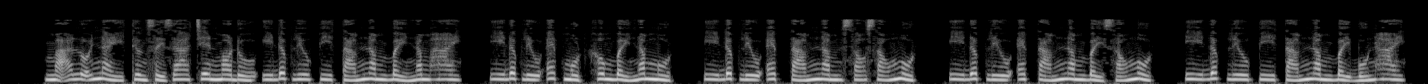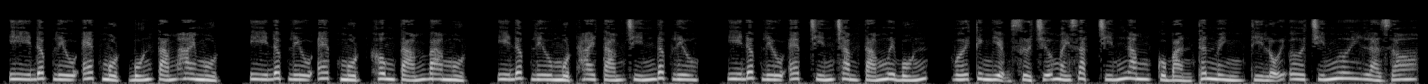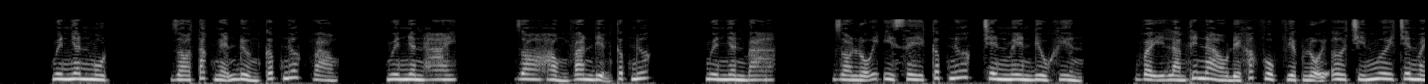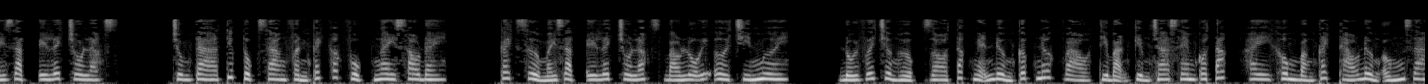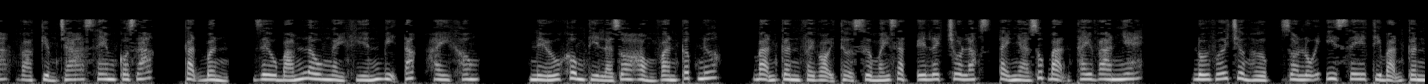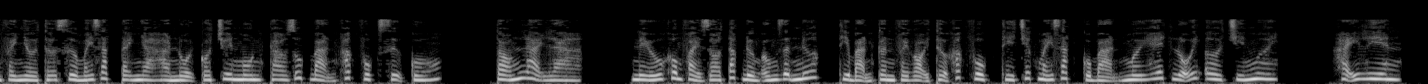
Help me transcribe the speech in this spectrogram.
Mã lỗi này thường xảy ra trên model EWP85752, IWF10751, IWF85661, IWF85761, IWP85742, IWF14821, IWF10831, IW 1289W, IWF984 với kinh nghiệm sửa chữa máy giặt 9 năm của bản thân mình thì lỗi E90 là do Nguyên nhân 1. Do tắc nghẽn đường cấp nước vào. Nguyên nhân 2. Do hỏng van điện cấp nước. Nguyên nhân 3. Do lỗi IC cấp nước trên main điều khiển. Vậy làm thế nào để khắc phục việc lỗi E90 trên máy giặt Electrolux? Chúng ta tiếp tục sang phần cách khắc phục ngay sau đây. Cách sửa máy giặt Electrolux báo lỗi E90. Đối với trường hợp do tắc nghẽn đường cấp nước vào thì bạn kiểm tra xem có tắc hay không bằng cách tháo đường ống ra và kiểm tra xem có rác, cặn bẩn, rêu bám lâu ngày khiến bị tắc hay không. Nếu không thì là do hỏng van cấp nước, bạn cần phải gọi thợ sửa máy giặt Electrolux tại nhà giúp bạn thay van nhé. Đối với trường hợp do lỗi IC thì bạn cần phải nhờ thợ sửa máy giặt tại nhà Hà Nội có chuyên môn cao giúp bạn khắc phục sự cố. Tóm lại là, nếu không phải do tắc đường ống dẫn nước thì bạn cần phải gọi thợ khắc phục thì chiếc máy giặt của bạn mới hết lỗi e ơ 90. Hãy liên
